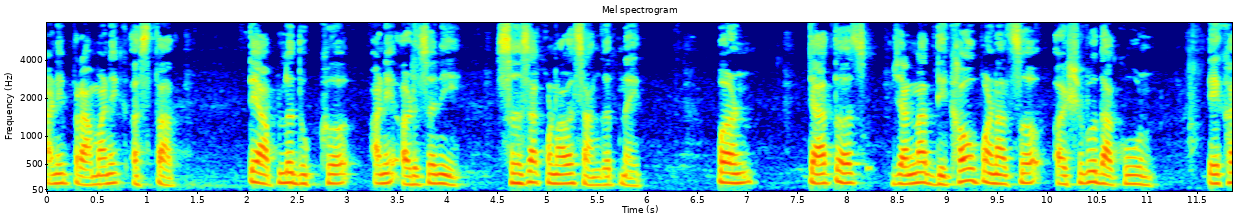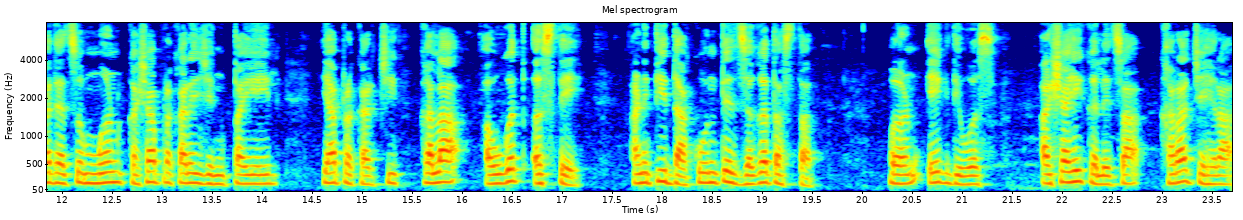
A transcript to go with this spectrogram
आणि प्रामाणिक असतात ते आपलं दुःख आणि अडचणी सहसा कोणाला सांगत नाहीत. पण त्यातच ज्यांना दिखाऊपणाचं अश्रू दाखवून एखाद्याचं मन कशा प्रकारे जिंकता येईल या प्रकारची कला अवगत असते आणि ती दाखवून ते जगत असतात. पण एक दिवस अशाही कलेचा खरा चेहरा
